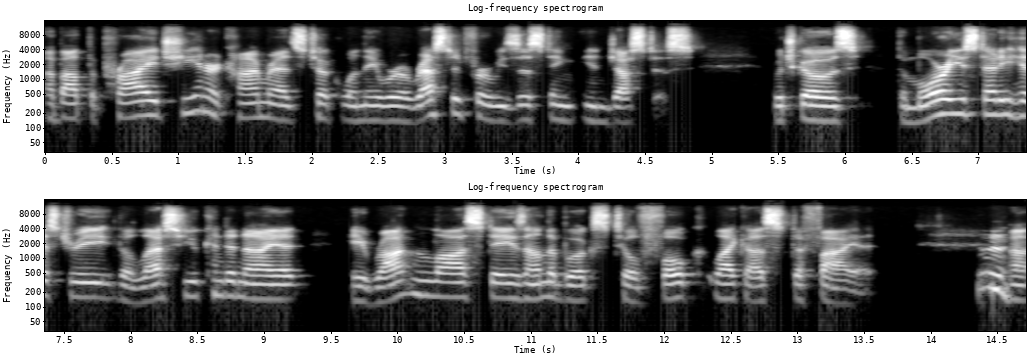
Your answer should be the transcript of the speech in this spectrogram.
about the pride she and her comrades took when they were arrested for resisting injustice which goes the more you study history, the less you can deny it. A rotten law stays on the books till folk like us defy it. Hmm. Uh,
